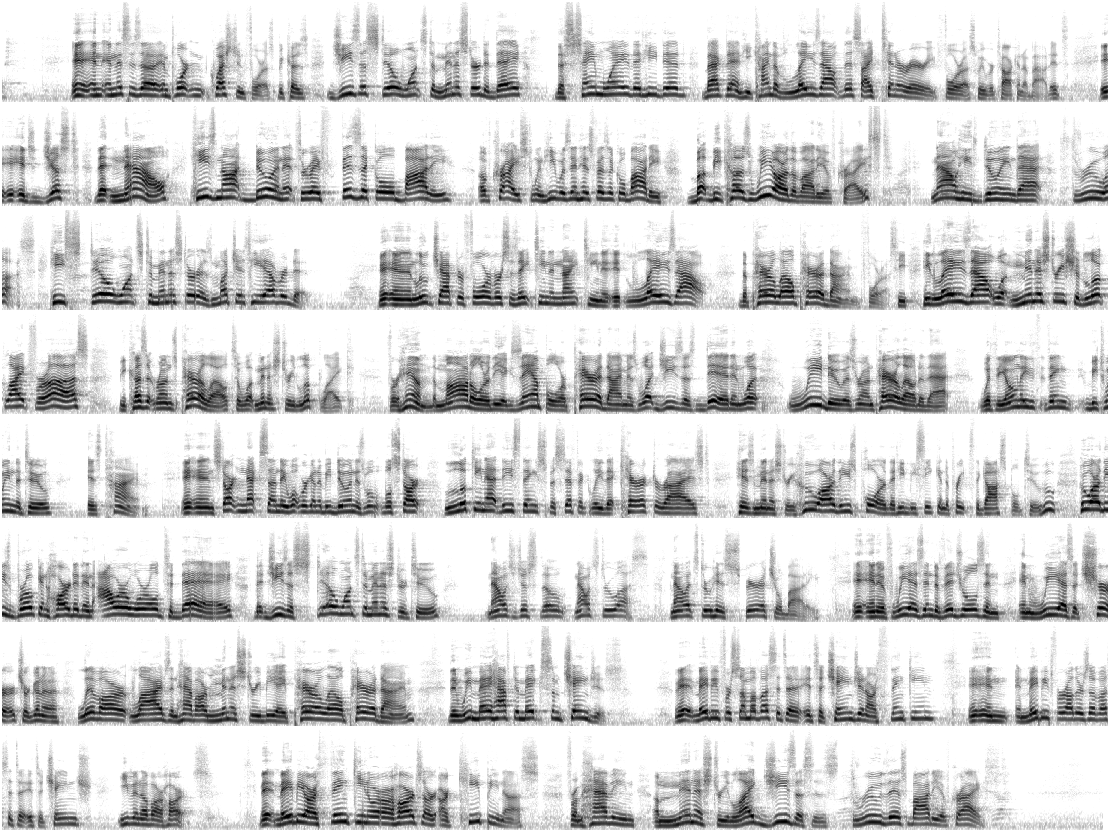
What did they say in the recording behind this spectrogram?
And, and, and, this is an important question for us because Jesus still wants to minister today the same way that he did back then. He kind of lays out this itinerary for us we were talking about. It's, it, it's just that now he's not doing it through a physical body of Christ when he was in his physical body, but because we are the body of Christ, now he's doing that through us. He still wants to minister as much as he ever did. In Luke chapter 4, verses 18 and 19, it, lays out the parallel paradigm for us. He, he lays out what ministry should look like for us because it runs parallel to what ministry looked like for him. The model or the example or paradigm is what Jesus did, and what we do is run parallel to that, with the only thing between the two is time. And, and starting next Sunday, what we're going to be doing is we'll, we'll start looking at these things specifically that characterized his ministry. Who are these poor that he'd be seeking to preach the gospel to? Who, who are these brokenhearted in our world today that Jesus still wants to minister to? Now it's just though, now it's through us. Now it's through his spiritual body. And, if we as individuals and, and we as a church are going to live our lives and have our ministry be a parallel paradigm, then we may have to make some changes. Maybe for some of us, it's a, it's a change in our thinking. And, and maybe for others of us, it's a, it's a change even of our hearts. Maybe our thinking or our hearts are, are keeping us from having a ministry like Jesus's through this body of Christ.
